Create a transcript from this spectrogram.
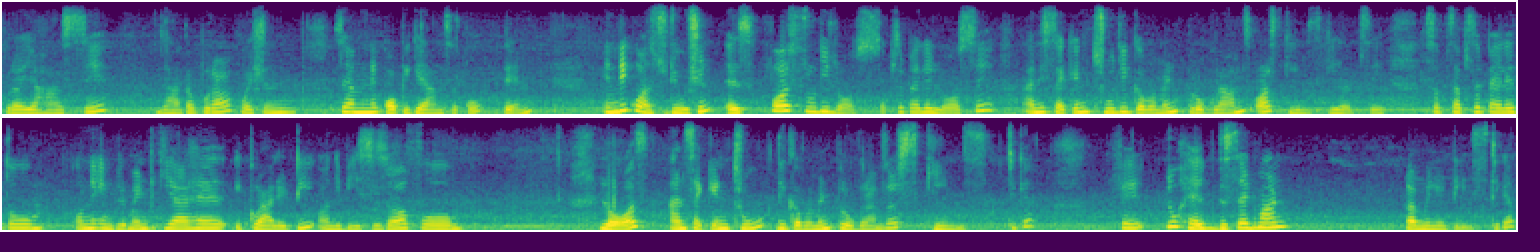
पूरा यहाँ से यहाँ तक पूरा क्वेश्चन से हमने कॉपी के आंसर को. Then in the constitution is first through the laws सबसे पहले लॉ से and second through the government programs और स्कीम्स की हेल्प से. सब सबसे पहले तो उन्हें इंप्लीमेंट किया है equality on the basis of laws and second through the government programs और स्कीम्स ठीक है? फिर टू हेल्प डिसएडवांट कम्युनिटीज़ ठीक है?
